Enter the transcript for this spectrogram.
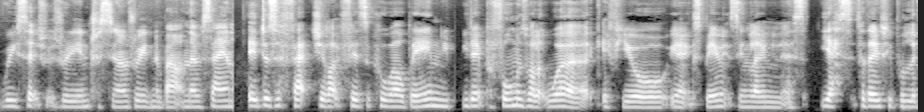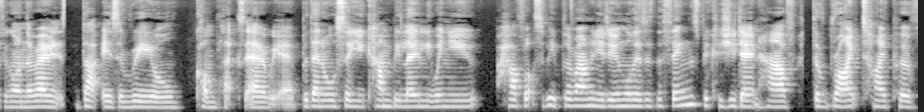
research was really interesting. I was reading about, and they were saying it does affect your like physical well-being. You, you don't perform as well at work if you're you know experiencing loneliness. Yes, for those people living on their own, that is a real complex area. But then also you can be lonely when you have lots of people around and you're doing all those other things because you don't have the right type of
